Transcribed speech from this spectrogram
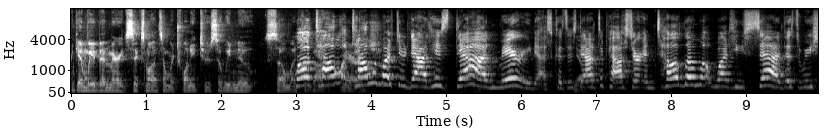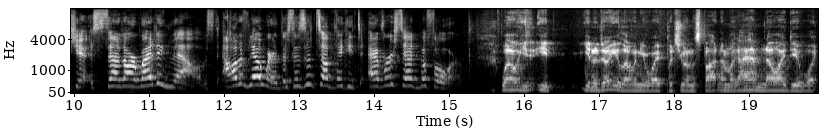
Again, we've been married six months and we're 22, so we knew so much. Well, about tell marriage. tell them what your dad. His dad married us because his Yeah. dad's a pastor, and tell them what he said as we sh- said our wedding vows out of nowhere. This isn't something he's ever said before. Well, he, he, you know, don't you love when your wife puts you on the spot? And I'm like, I have no idea what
